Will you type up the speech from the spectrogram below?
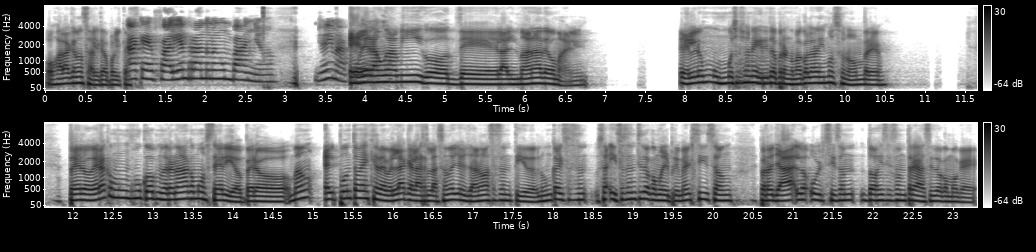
Ojalá que no salga porque... Ah, que fue alguien random en un baño. Yo ni me acuerdo. Él era un amigo de la hermana de Omar. Él era un, muchacho negrito, pero no me acuerdo ahora mismo su nombre. Pero era como un hookup, no era nada como serio. Pero, man, el punto es que de verdad que la relación de ellos ya no hace sentido. Nunca hizo, sen- o sea, hizo sentido como el primer season, pero ya los season 2 y season 3 ha sido como que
